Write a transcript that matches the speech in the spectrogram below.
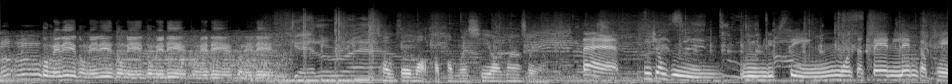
อืมอืมตรงนี้ดีตรงนี้ดีตรงนี้ตรงนี้ดีตรงนี้ดีตรงนี้ดี Get around. ชมพูเหมาะกับคอมเมอร์เชียลมากเลยอะ แต่พี่ชมพูลืมลิปซิงค์มัวแต่เต้นเล่นกับเพล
